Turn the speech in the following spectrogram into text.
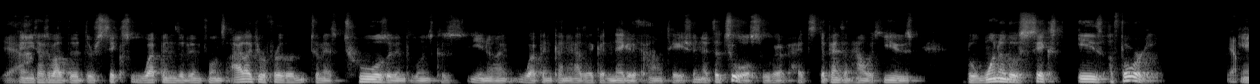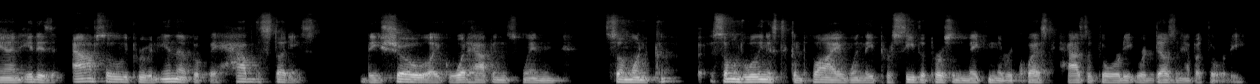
Yeah. And he talks about that there's six weapons of influence. I like to refer them to them as tools of influence because you know weapon kind of has like a negative connotation. It's a tool, so it depends on how it's used. But one of those six is authority, Yep. And it is absolutely proven in that book. They have the studies. They show like what happens when someone someone's willingness to comply when they perceive the person making the request has authority or doesn't have authority.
